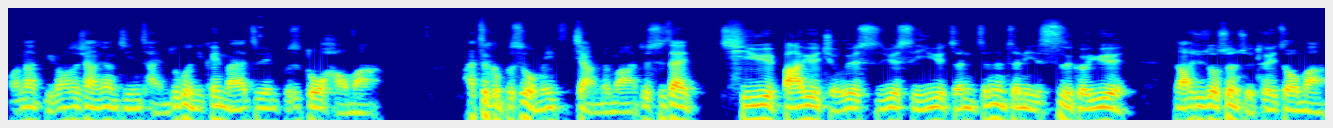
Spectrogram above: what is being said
哦。那比方说像像金彩，如果你可以买在这边，不是多好吗？啊，这个不是我们一直讲的吗？就是在七月、八月、九月、十月、十一月整真正整理四个月，然后去做顺水推舟吗？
